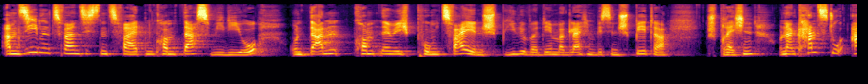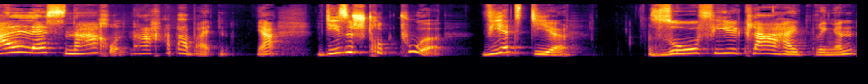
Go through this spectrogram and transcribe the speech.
am 27.2. kommt das Video und dann kommt nämlich Punkt 2 ins Spiel, über den wir gleich ein bisschen später sprechen. Und dann kannst du alles nach und nach abarbeiten. Ja, diese Struktur wird dir so viel Klarheit bringen.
